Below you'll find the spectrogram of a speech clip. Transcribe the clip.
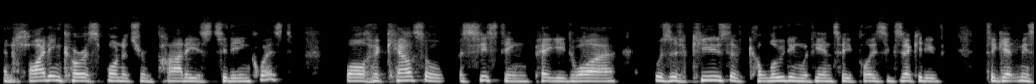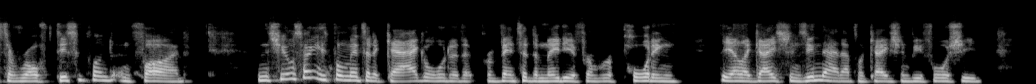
and hiding correspondence from parties to the inquest, while her counsel assisting Peggy Dwyer was accused of colluding with the NT police executive to get Mr. Rolfe disciplined and fired. And she also implemented a gag order that prevented the media from reporting the allegations in that application before she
